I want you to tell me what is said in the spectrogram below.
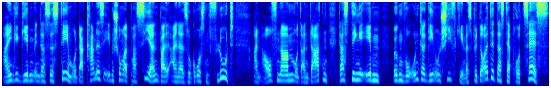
eingegeben in das System. Und da kann es eben schon mal passieren, bei einer so großen Flut an Aufnahmen und an Daten, dass Dinge eben irgendwo untergehen und schiefgehen. Das bedeutet, dass der Prozess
